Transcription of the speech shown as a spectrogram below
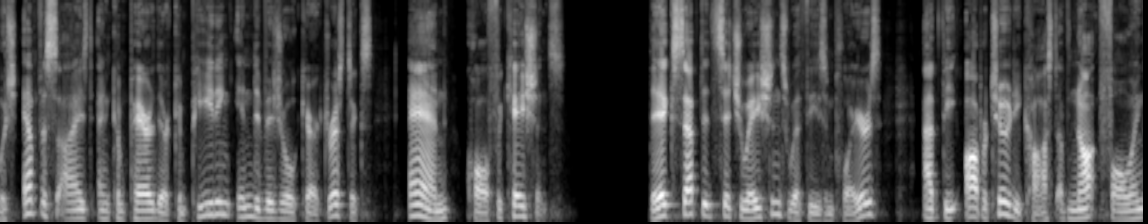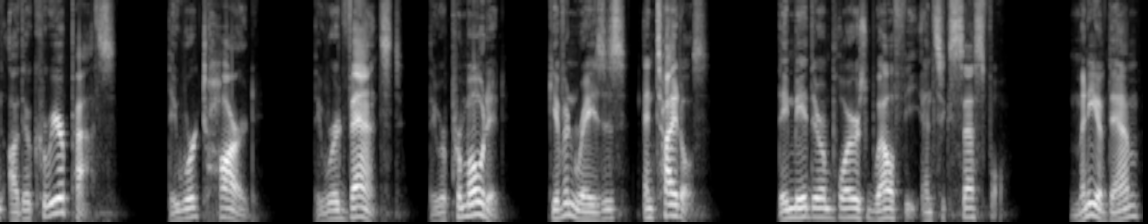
which emphasized and compared their competing individual characteristics and qualifications. They accepted situations with these employers at the opportunity cost of not following other career paths. They worked hard, they were advanced, they were promoted, given raises and titles. They made their employers wealthy and successful. Many of them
